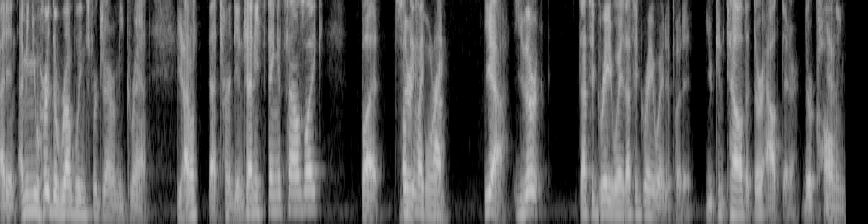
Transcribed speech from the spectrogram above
I didn't. I mean, you heard the rumblings for Jerami Grant. Yeah. I don't think that turned into anything, it sounds like. But something like that. Yeah, they're, that's a great way. That's a great way to put it. You can tell that they're out there. They're calling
